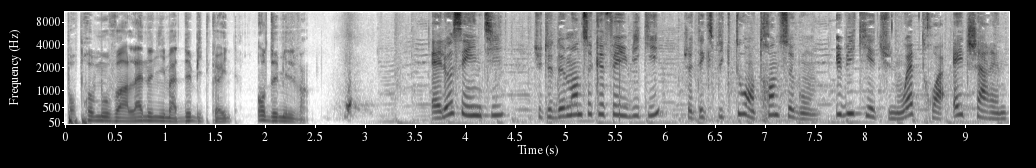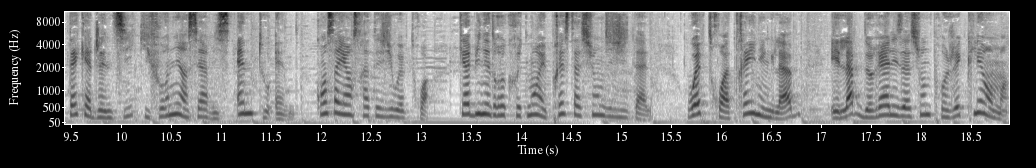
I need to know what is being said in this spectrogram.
pour promouvoir l'anonymat de Bitcoin en 2020. Hello, c'est Inti. Tu te demandes ce que fait Ubiki? Je t'explique tout en 30 secondes. Ubiki est une Web3 HR Tech Agency qui fournit un service end-to-end. Conseil en stratégie Web3, cabinet de recrutement et prestations digitales, Web3 Training Lab et lab de réalisation de projets clés en main.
